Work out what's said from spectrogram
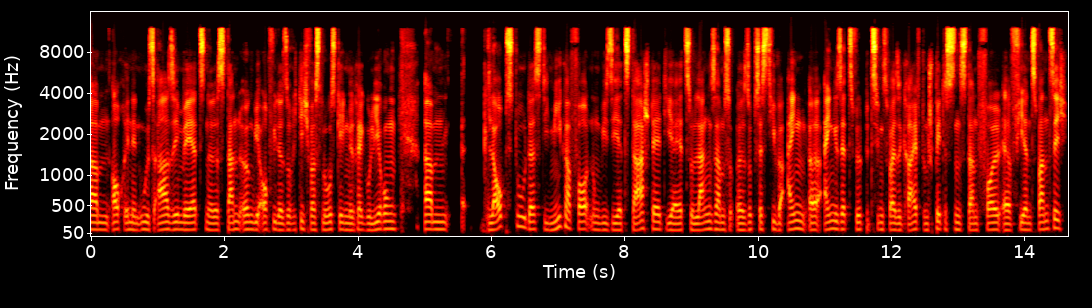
Ähm, auch in den USA sehen wir jetzt, ne, dass dann irgendwie auch wieder so richtig was losging mit Regulierung. Ähm, Glaubst du, dass die Mika-Verordnung, wie sie jetzt darstellt, die ja jetzt so langsam äh, sukzessive ein, äh, eingesetzt wird, beziehungsweise greift und spätestens dann voll äh, 24,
